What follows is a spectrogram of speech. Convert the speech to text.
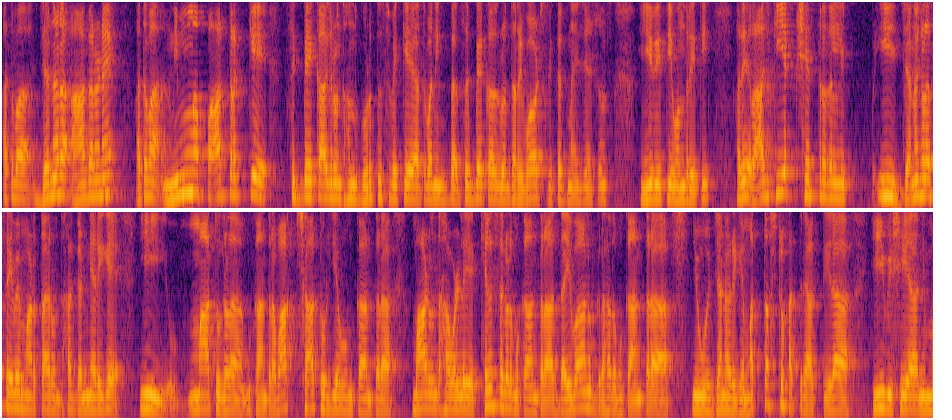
ಅಥವಾ ಜನರ ಆದರಣೆ ಅಥವಾ ನಿಮ್ಮ ಪಾತ್ರಕ್ಕೆ ಸಿಗಬೇಕಾಗಿರುವಂತಹ ಒಂದು ಗುರುತಿಸುವಿಕೆ ಅಥವಾ ನಿಮ್ಗೆ ಸಿಗಬೇಕಾಗಿರುವಂಥ ರಿವಾರ್ಡ್ಸ್ ರಿಕಗ್ನೈಸೇಷನ್ಸ್ ಈ ರೀತಿ ಒಂದು ರೀತಿ. ಅದೇ ರಾಜಕೀಯ ಕ್ಷೇತ್ರದಲ್ಲಿ ಈ ಜನಗಳ ಸೇವೆ ಮಾಡ್ತಾ ಇರುವಂತಹ ಗಣ್ಯರಿಗೆ ಈ ಮಾತುಗಳ ಮುಖಾಂತರ, ವಾಕ್ಚಾತುರ್ಯವ ಮುಖಾಂತರ, ಮಾಡುವಂತಹ ಒಳ್ಳೆಯ ಕೆಲಸಗಳ ಮುಖಾಂತರ, ದೈವಾನುಗ್ರಹದ ಮುಖಾಂತರ ನೀವು ಜನರಿಗೆ ಮತ್ತಷ್ಟು ಹತ್ತಿರ ಆಗ್ತೀರಾ? ಈ ವಿಷಯ ನಿಮ್ಮ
